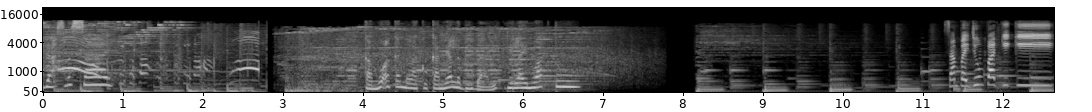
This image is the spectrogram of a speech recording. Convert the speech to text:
Sudah selesai. Kamu akan melakukannya lebih baik di lain waktu. Sampai jumpa Kiki.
